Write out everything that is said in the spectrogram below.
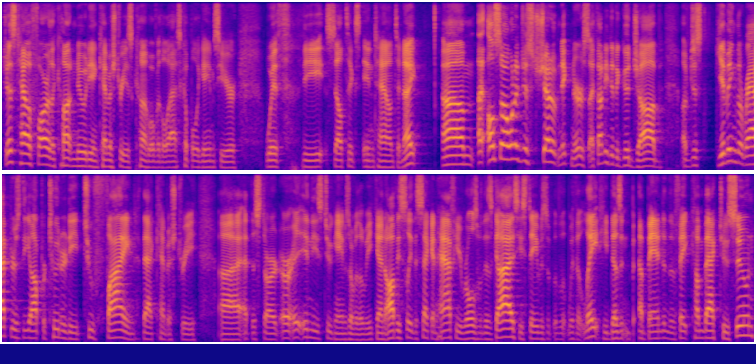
just how far the continuity and chemistry has come over the last couple of games here with the Celtics in town tonight. Um, I, also, I want to just shout out Nick Nurse. I thought he did a good job of just giving the Raptors the opportunity to find that chemistry uh, at the start or in these two games over the weekend. Obviously, the second half, he rolls with his guys. He stays with it late. He doesn't abandon the fake comeback too soon.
